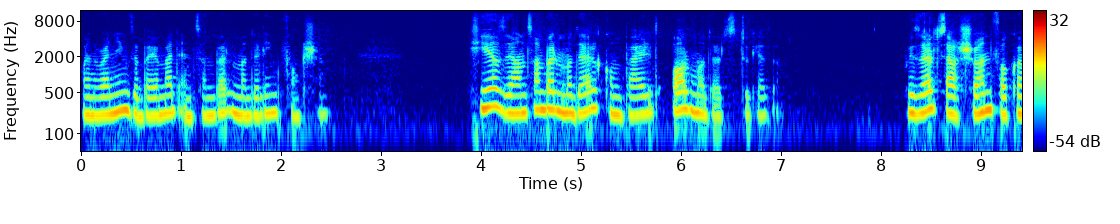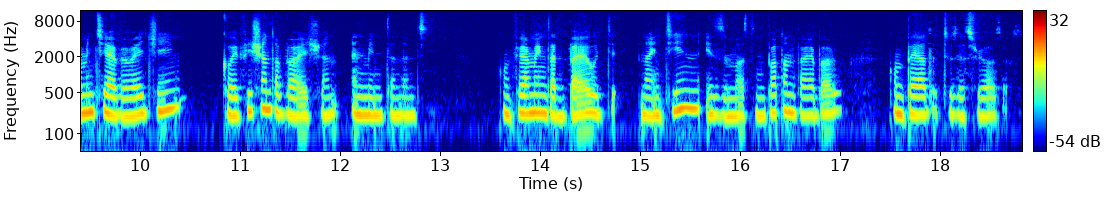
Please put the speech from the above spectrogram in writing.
when running the Biomod ensemble modeling function. Here the ensemble model compiled all models together. Results are shown for committee averaging, coefficient of variation, and mean tendency, confirming that BIO19 is the most important variable compared to the three others.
